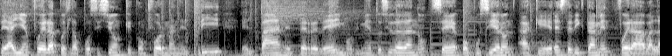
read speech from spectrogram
De ahí en fuera, pues la oposición que conforman el PRI, el PAN, el PRD y Movimiento Ciudadano se opusieron a que este dictamen fuera avalado.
